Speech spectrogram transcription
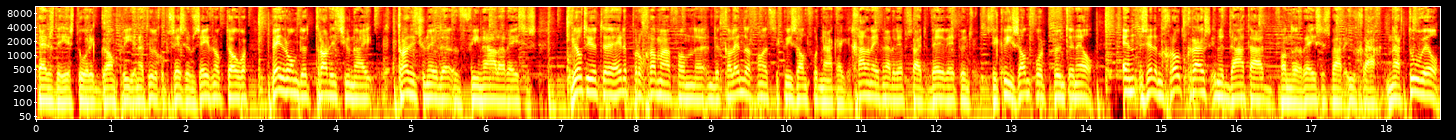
tijdens de Historic Grand Prix. En natuurlijk op 6 en 7 oktober... wederom de traditionele, traditionele finale races. Wilt u het uh, hele programma van uh, de kalender van het circuit Zandvoort nakijken? Ga dan even naar de website www.circuitzandvoort.nl en zet een groot kruis in de data van de races waar u graag naartoe wil.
